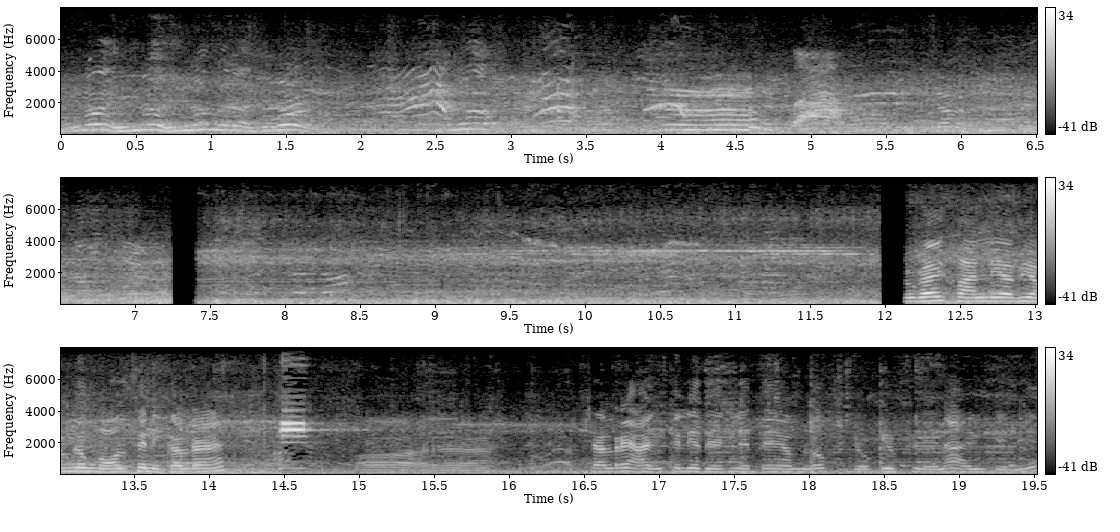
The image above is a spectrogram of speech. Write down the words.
बोलो, तो गाइस फाइनली अभी हम लोग मॉल से निकल रहे हैं। और अब चल रहे हैं आयु के लिए देख लेते हैं हम लोग जो गिफ्ट लेना आयु के लिए।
